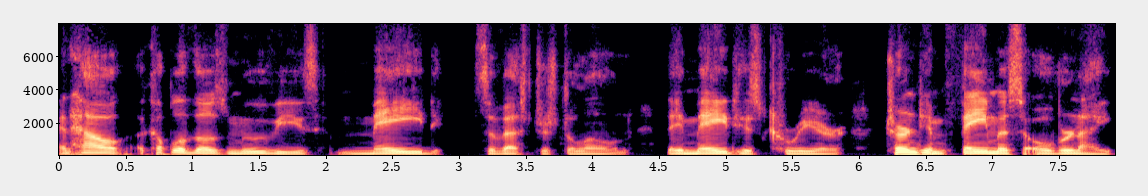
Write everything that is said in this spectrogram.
and how a couple of those movies made Sylvester Stallone. They made his career, turned him famous overnight.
